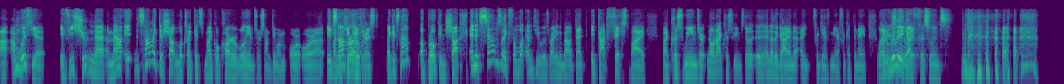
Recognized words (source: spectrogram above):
I, am with you. If he's shooting that amount, it, it's not like the shot looks like it's Michael Carter Williams or something, or or or uh, it's Michael not K. broken. Gilchrist. Like it's not a broken shot, and it sounds like from what MT was writing about that it got fixed by by Chris Weems or no, not Chris Weems. There another guy, and I forgive me, I forget the name. But really, it got Chris Weems.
